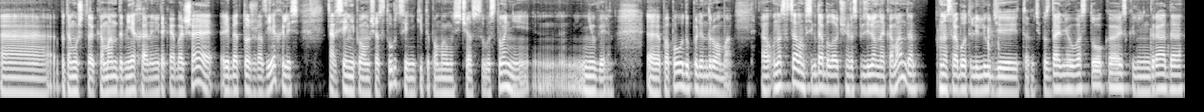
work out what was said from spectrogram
потому что команда Меха, она не такая большая, ребят тоже разъехались. Арсений, по-моему, сейчас в Турции, Никита, по-моему, сейчас в Эстонии, не уверен. Э, по поводу полиндрома. Э, у нас в целом всегда была очень распределенная команда. У нас работали люди там, типа с Дальнего Востока, из Калининграда,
